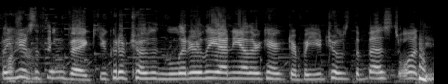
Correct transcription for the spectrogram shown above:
But here's the thing, Vic. You could have chosen literally any other character, but you chose the best one.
